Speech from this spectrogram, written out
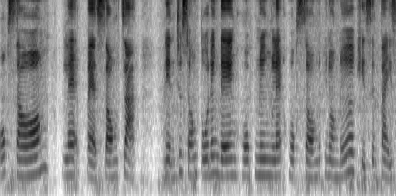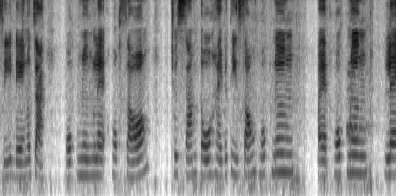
หกสองและแปดสองจ้ะเด่นชุดสองตัวแดงแดงหกหนึ่งและหกสองเด้อพี่น้องเด้อขีดเส้นใต้สีแดงเนาะจ้ะ หกหนึ่งและหกสองชุดสามตัวให้ไปที่สองหกหนึ่งแปดหกหนึ่งและ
